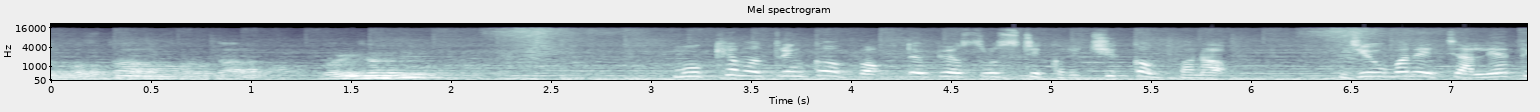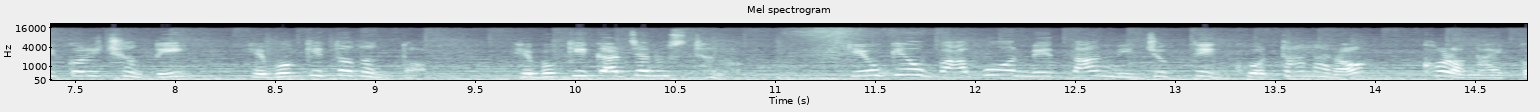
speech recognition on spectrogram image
ବ୍ୟବସ୍ଥା ଆମ ସରକାର କରିଛନ୍ତି ମୁଖ୍ୟମନ୍ତ୍ରୀଙ୍କ ବକ୍ତବ୍ୟ ସୃଷ୍ଟି କରିଛି କମ୍ପନ ଯେଉଁମାନେ ଜାଲିଆତି କରିଛନ୍ତି ହେବ କି ତଦନ୍ତ? ହେବ କି କାର୍ଯ୍ୟାନୁଷ୍ଠାନ? କେଉଁ କେଉଁ ବାବୁ ଓ ନେତା ନିଯୁକ୍ତି ଘୋଟାଲାର ଖଳନାୟକ?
